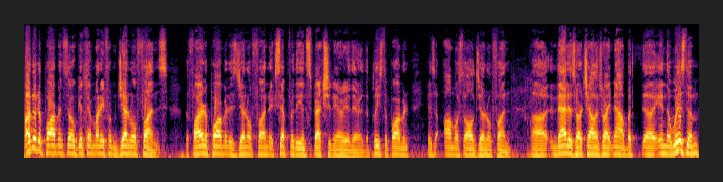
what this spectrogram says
Other departments, though, get their money from general funds. The fire department is general fund, except for the inspection area there. The police department is almost all general fund. Uh, that is our challenge right now. But uh, in the wisdom,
